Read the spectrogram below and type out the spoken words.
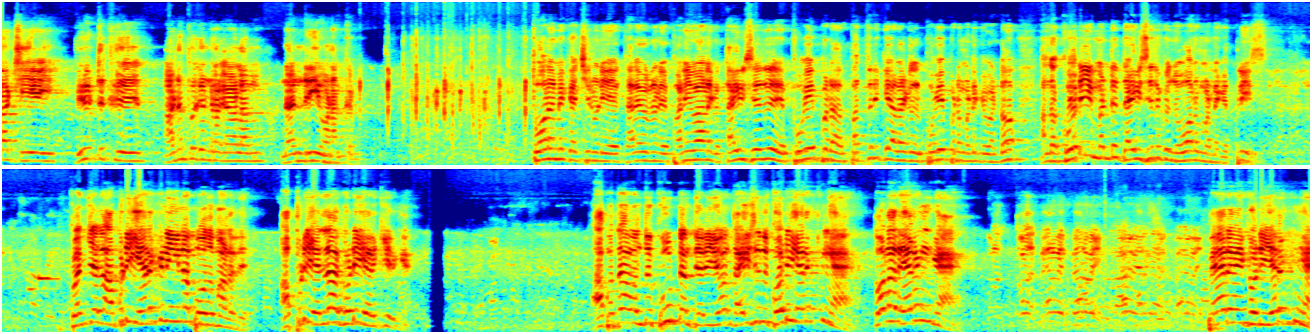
ஆட்சியை வீட்டுக்கு அனுப்புகின்ற காலம். நன்றி வணக்கம். தோழமை கட்சியினுடைய தலைவர்களுடைய பணிவான தயவு செய்து புகைப்பட பத்திரிகையாளர்கள் புகைப்படம் எடுக்க வேண்டும். அந்த கொடியை மட்டும் தயவு செய்து கொஞ்சம் ஓரம் பண்ணுங்க ப்ளீஸ் கொஞ்சம் எல்லாம் அப்படி இறக்குனீங்கன்னா போதுமானது. அப்படி எல்லா கொடியும் இறக்கிருங்க. அப்பதான் வந்து கூட்டம் தெரியும். தயவு செய்து கொடி இறக்குங்க. தோழர் இறங்குங்க. பேரவை கொடி இறக்குங்க.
